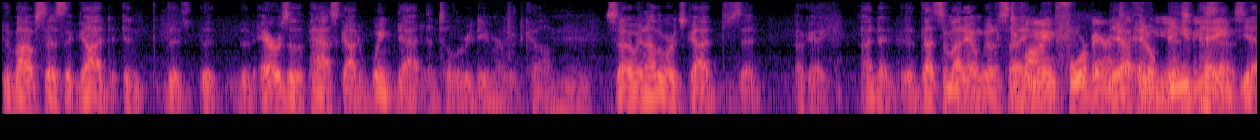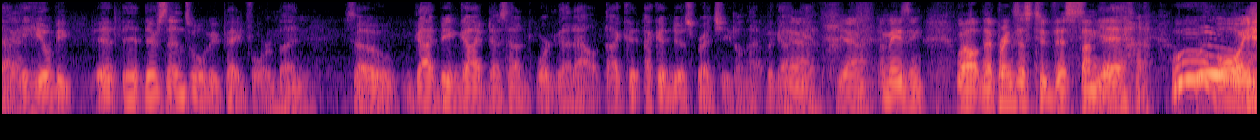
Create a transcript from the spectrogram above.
the Bible says that God, in the, the the errors of the past, God winked at until the Redeemer would come. Mhm. So, in other words, God said, "Okay, I know that's somebody I'm going to say. Divine forbearance. yeah, it'll be paid. says. Yeah, he'll be. It, it, their sins will be paid for. But Mhm. So God, being God, knows how to work that out. I could I couldn't do a spreadsheet on that, but God Yeah, can. yeah, amazing. Well, that brings us to this Sunday. Yeah. Woo, boy.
